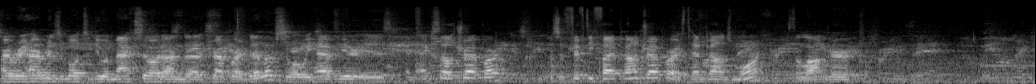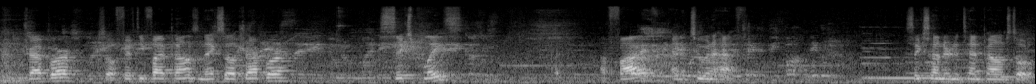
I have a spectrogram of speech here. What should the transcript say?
All right, Raye Hartemann's about to do a max out on the trap bar deadlift. So what we have here is an XL trap bar. It's a 55 pound trap bar. It's 10 pounds more. It's a longer trap bar. So 55 pounds, an XL trap bar. Six plates, a five, and a two and a half. 610 pounds total.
